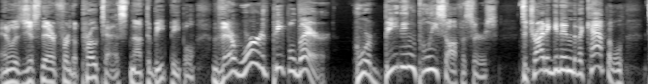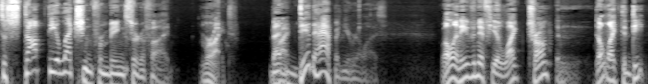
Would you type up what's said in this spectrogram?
and was just there for the protest, not to beat people, there were people there who were beating police officers to try to get into the Capitol to stop the election from being certified. Right. That right. did happen, you realize. Well, and even if you like Trump and don't like the deep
